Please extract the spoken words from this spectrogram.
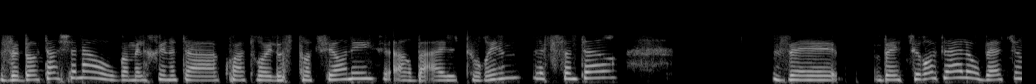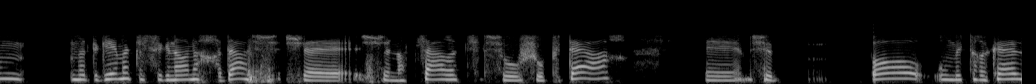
ובאותה שנה הוא גם הלחין את הקואטרו אילוסטרציוני, ארבעה אלתורים לפסנתר, וביצירות האלה הוא בעצם מדגים את הסגנון החדש ש, שנוצר, שהוא, שהוא פיתח, אה, שבו הוא מתרכז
